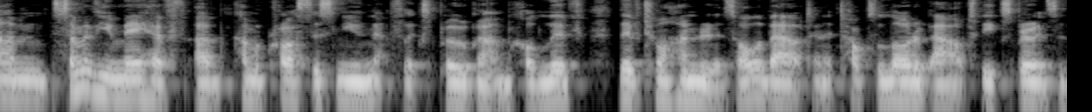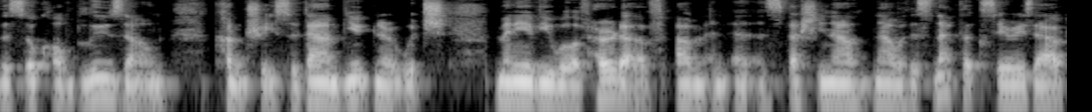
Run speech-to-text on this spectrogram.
um, some of you may have uh, come across this new Netflix program called Live Live to 100. It's all about, and it talks a lot about the experience of the so-called blue zone countries. So Dan Buettner, which many of you will have heard of, um, and, and, especially now now with this Netflix series out.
